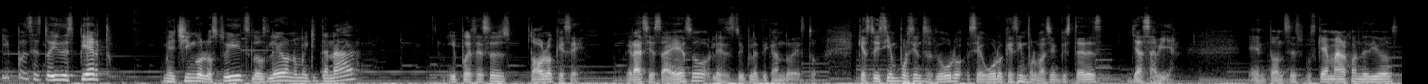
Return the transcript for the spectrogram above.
Y pues estoy despierto. Me chingo los tweets, los leo, no me quita nada. Y pues eso es todo lo que sé. Gracias a eso les estoy platicando esto. Que estoy 100% seguro, seguro que es información que ustedes ya sabían. Entonces, pues qué mal, Juan de Dios.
